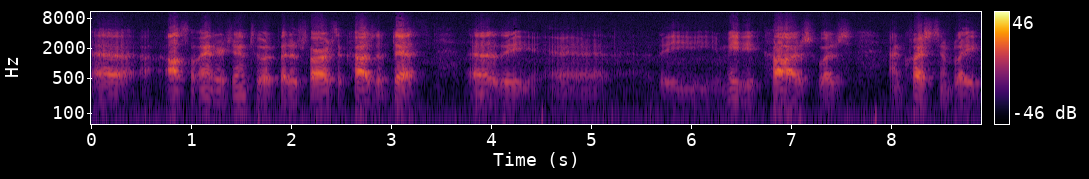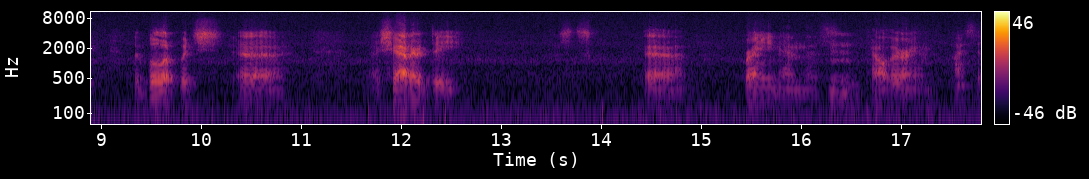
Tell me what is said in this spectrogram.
uh, also enters into it, but as far as the cause of death, uh, the uh, the immediate cause was unquestionably the bullet which uh, shattered the uh, brain and the Hmm. calvarium I see.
